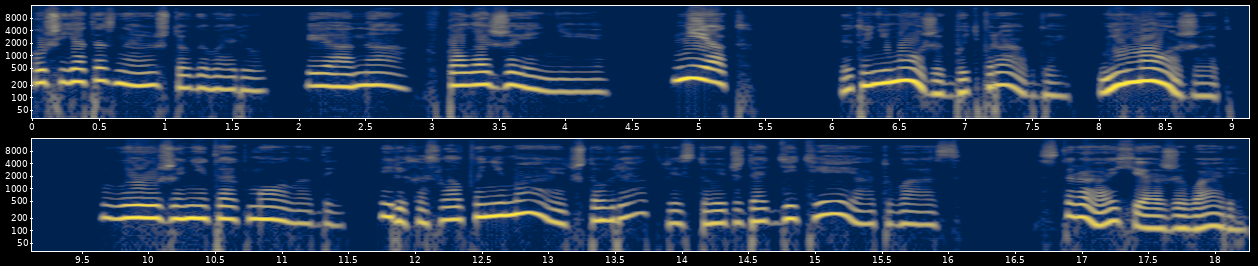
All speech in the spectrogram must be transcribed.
Уж я-то знаю, что говорю. И она в положении. Нет! Это не может быть правдой. Не может. Вы уже не так молоды. И Рихослав понимает, что вряд ли стоит ждать детей от вас. Страхи о Живаре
